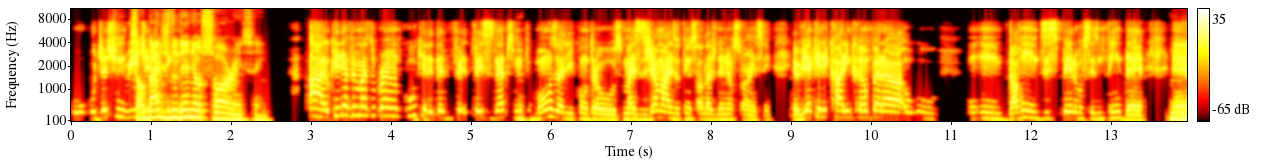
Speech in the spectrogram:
o, o, Justin Reed. Saudades tem... do Daniel Sorensen. Ah, eu queria ver mais do Brian Cook, ele teve, fez snaps muito bons ali contra os. Mas jamais eu tenho saudade do Daniel Sorensen. Eu vi aquele cara em campo, era o, um, dava um desespero, vocês não têm ideia. Uhum. É,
